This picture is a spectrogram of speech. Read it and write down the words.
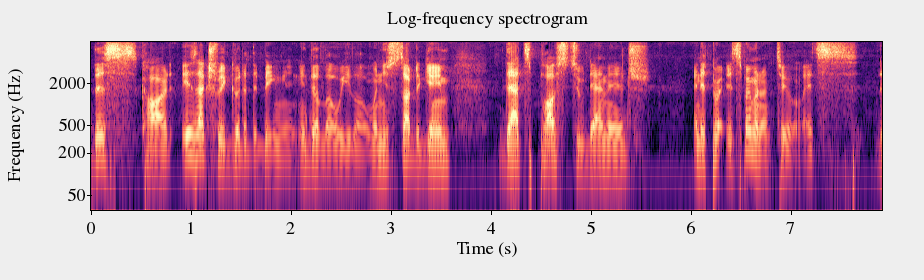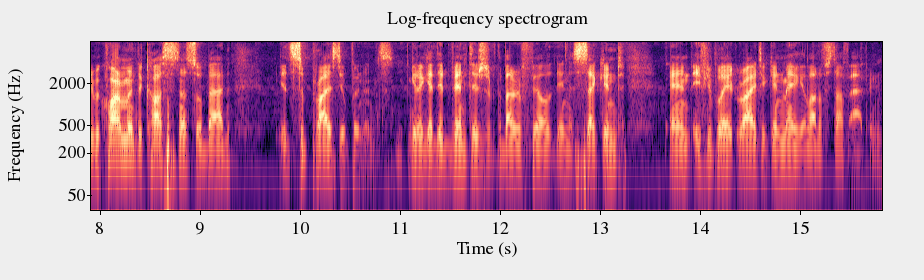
this card is actually good at the beginning in the low elo. When you start the game, that's plus two damage, and it, it's permanent too. It's the requirement, the cost is not so bad. It surprises the opponent. You're gonna get the advantage of the battlefield in a second, and if you play it right, you can make a lot of stuff happen.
